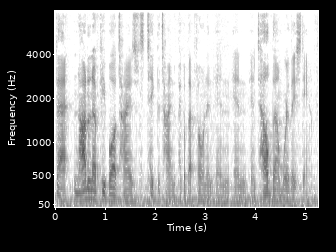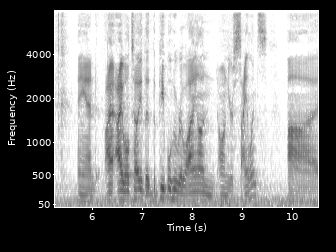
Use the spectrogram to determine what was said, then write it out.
that not enough people at times take the time to pick up that phone and, and, and, and tell them where they stand. And I, I will tell you that the people who rely on, on your silence uh,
